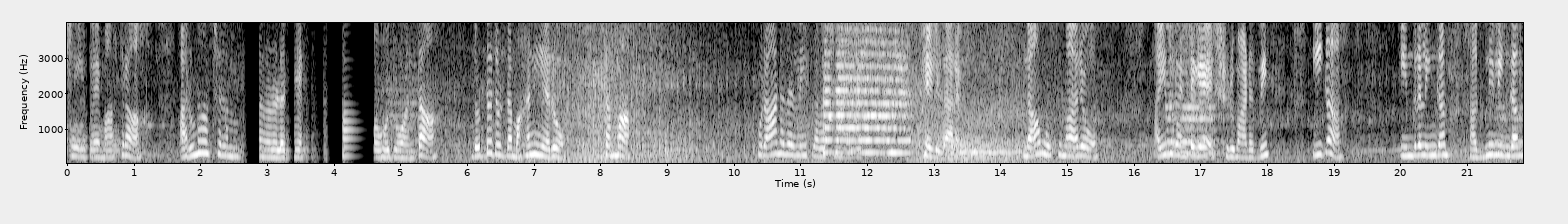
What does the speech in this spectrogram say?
ಇಚ್ಛೆ ಇದ್ರೆ ಮಾತ್ರ ಅರುಣಾಚಲಂನೊಳಗೆ ಬಹುದು ಅಂತ ದೊಡ್ಡ ದೊಡ್ಡ ಮಹನೀಯರು ತಮ್ಮ ಪುರಾಣದಲ್ಲಿ ಪ್ರವಚನ ಹೇಳಿದ್ದಾರೆ. ನಾವು ಸುಮಾರು ಐದು ಗಂಟೆಗೆ ಶುರು ಮಾಡಿದ್ವಿ. ಈಗ ಇಂದ್ರಲಿಂಗಂ, ಅಗ್ನಿಲಿಂಗಂ,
